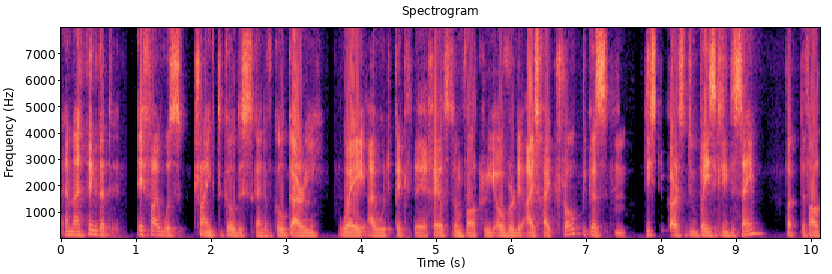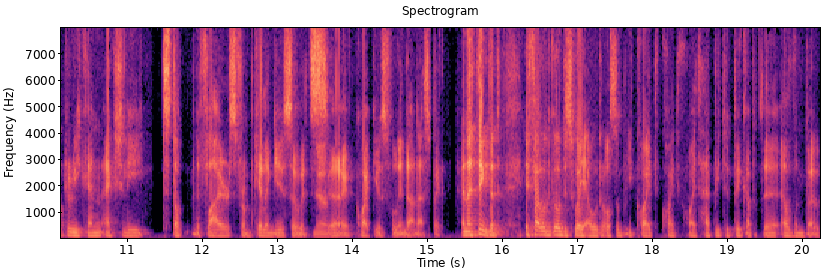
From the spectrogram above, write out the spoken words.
And i think that if i was trying to go this kind of golgari way i would pick the hailstone valkyrie over the icehide troll because Mm. these two cards do basically the same but the valkyrie can actually stop the flyers from killing you so it's Yeah. uh, quite useful in that aspect and i think that if i would go this way i would also be quite quite quite happy to pick up the elven bow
